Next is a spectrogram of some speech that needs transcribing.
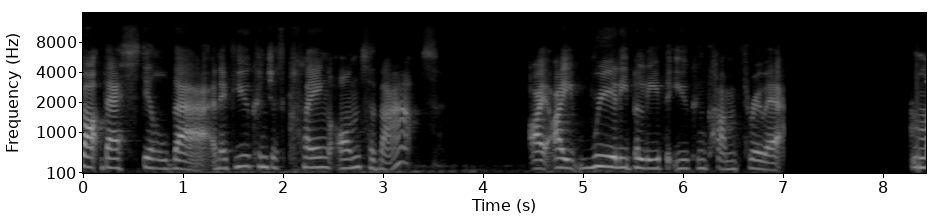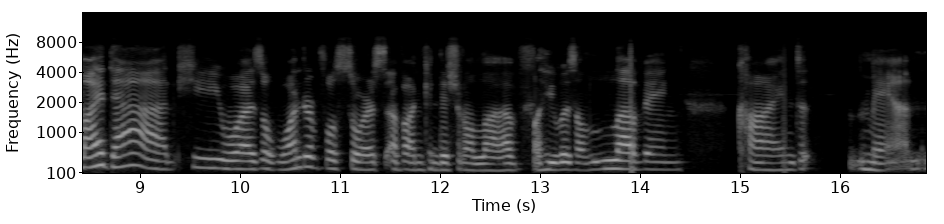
but they're still there and if you can just cling on to that i i really believe that you can come through it my dad, he was a wonderful source of unconditional love. He was a loving, kind man.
